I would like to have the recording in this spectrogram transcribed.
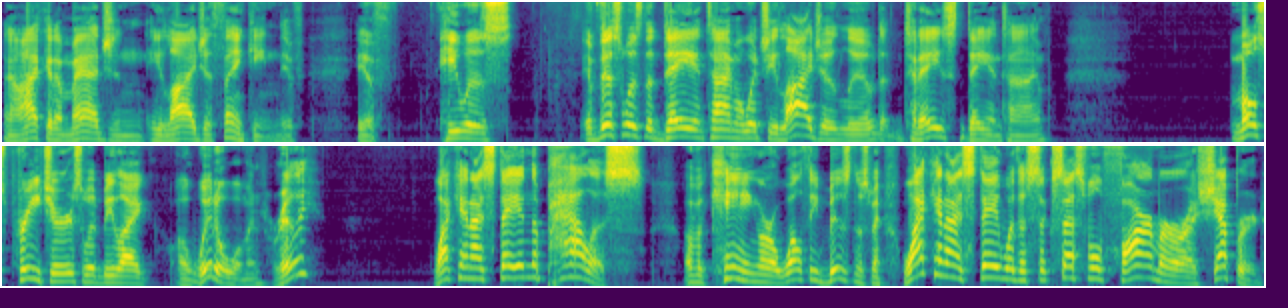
Now I can imagine Elijah thinking if if he was if this was the day and time in which Elijah lived, today's day and time, most preachers would be like, a widow woman, really? Why can't I stay in the palace of a king or a wealthy businessman? Why can't I stay with a successful farmer or a shepherd?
